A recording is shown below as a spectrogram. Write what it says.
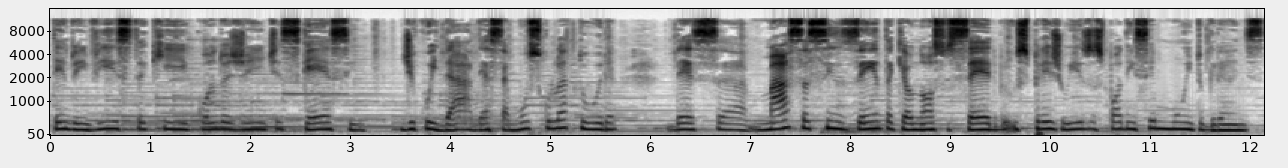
tendo em vista que quando a gente esquece de cuidar dessa musculatura, dessa massa cinzenta que é o nosso cérebro, os prejuízos podem ser muito grandes.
